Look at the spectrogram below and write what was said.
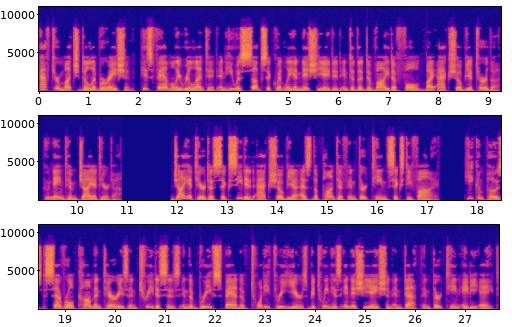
After much deliberation, his family relented and he was subsequently initiated into the Dvaita fold by Akshobhyatirtha, who named him Jayatirtha. Jayatirtha succeeded Akshobhya as the pontiff in 1365. He composed several commentaries and treatises in the brief span of 23 years between his initiation and death in 1388.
